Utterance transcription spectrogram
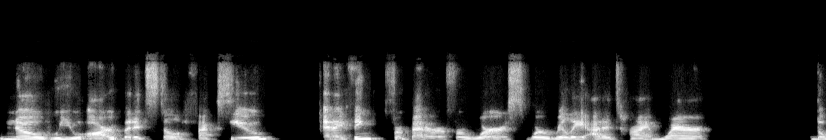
know who you are, but it still affects you and I think for better or for worse, we're really at a time where the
